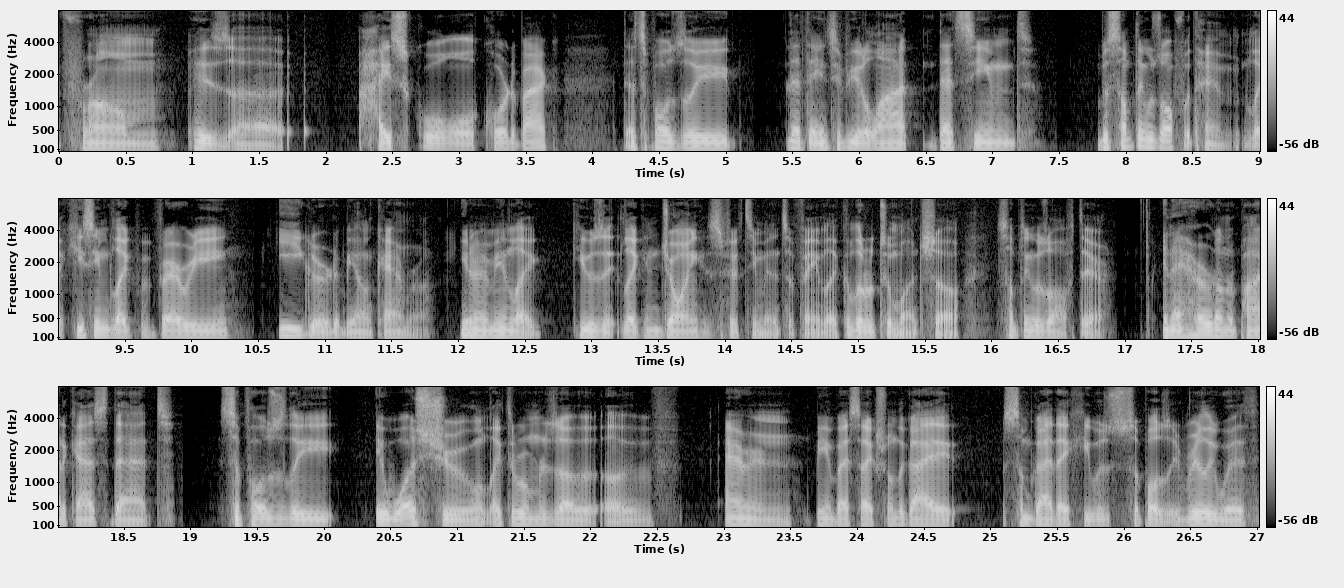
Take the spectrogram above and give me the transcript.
from his uh, high school quarterback that supposedly that they interviewed a lot that seemed but something was off with him like he seemed like very eager to be on camera you know what i mean like he was like enjoying his 15 minutes of fame like a little too much so something was off there and i heard on the podcast that supposedly it was true like the rumors of, of aaron being bisexual the guy some guy that he was supposedly really with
